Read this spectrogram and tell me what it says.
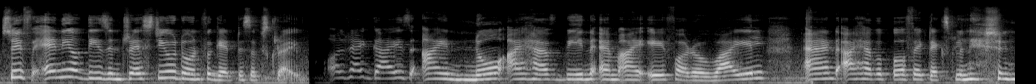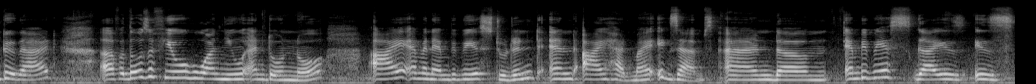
So if any of these interest you, don't forget to subscribe. Alright guys, I know I have been MIA for a while and I have a perfect explanation to that. Uh, for those of you who are new and don't know, I am an MBBS student and I had my exams. And um, MBBS guys is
